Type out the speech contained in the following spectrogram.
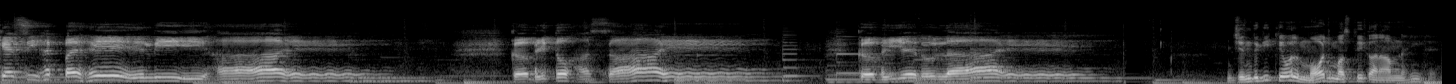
कैसी है पहेली हाय? कभी तो हंसाए, कभी ये रुलाए। ज़िंदगी केवल मौज मस्ती का नाम नहीं है,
